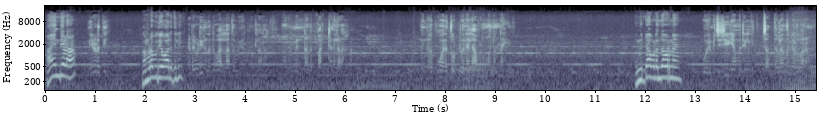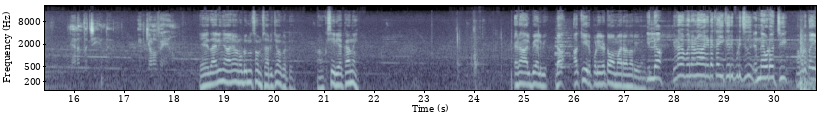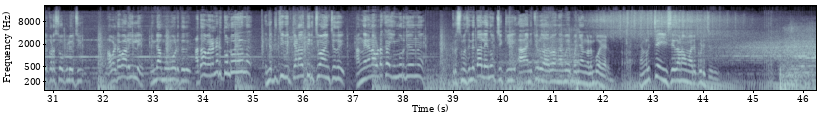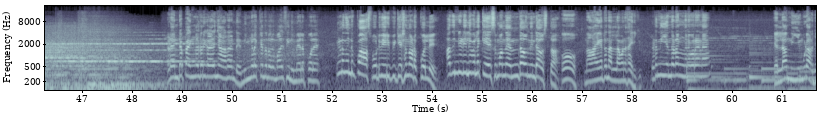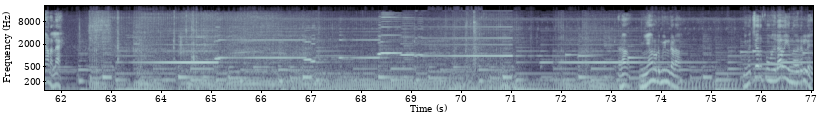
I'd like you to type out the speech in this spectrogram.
ആ എന്തിയടാ? നീ ഇവിടെ എത്തി നമ്മുടെ പുതിയ പാലത്തിൽ എടാ ഇവിടെ ഇരുന്നിട്ട് വല്ലാത്ത വീർമുട്ടലാടാ അവന് മിണ്ടാണ്ട് പറ്റണില്ലടാ. നിങ്ങൾ പോനെ തൊട്ടുവനല്ല അവളും വന്നിട്ടുണ്ടായി. എന്നിട്ട് അവൾ എന്താ പറഞ്ഞേ? ഒരുമിച്ച് ജീവിക്കാൻ പറ്റില്ലെങ്കിൽ ചത്തകളെന്നൊക്കെ അവൾ പറയണം. ഞാൻ എന്താ ചെയ്യണ്ടത് എനിക്കവളെ വേണം. ഏതായാലും ഞാൻ അവനോടൊന്ന് സംസാരിച്ചു നോക്കട്ടെ. നമുക്ക് ശരിയാക്കാന്നേ. എടാ ആൽബി ആൽബി. ഡാ ആ കീരപ്പള്ളിയിലെ ടോമാരാന്ന് അറിയോ ഇല്ല. എടാ അവനാണ് ആനയുടെ കൈ കയറി പിടിച്ചത്. എന്നെ എവിടെ വെച്ച്? നമ്മുടെ തയ്യൽക്കട സ്റ്റോപ്പിൽ വെച്ച്. അവളുടെ വളയില്ലേ? നിന്റെ അമ്മൂമ്മ എടുത്തത്. അത് അവനാണ് എടുത്തോണ്ട് പോയതെന്ന്. എന്നിട്ട് ജീവിറ്റാണ് അത് തിരിച്ചു വാങ്ങിച്ചത്. അങ്ങനെയാണ് അവളുടെ കൈ മുറിഞ്ഞതെന്ന്. ക്രിസ്മസിന്റെ തലേന്ന് ഉച്ചയ്ക്ക് ആനി ചുരിദാർ വാങ്ങാൻ പോയപ്പോൾ ഞങ്ങളും പോയായിരുന്നു. ഞങ്ങൾ ചേസ് ചെയ്താണ് അവന്മാരെ പിടിച്ചത്. എടാ എന്റെ പെങ്ങളുടെ ഒരു കാര്യം ഞാനറിയണ്ടേ നിങ്ങളൊക്കെ എന്താ ഒരുമാതിരി സിനിമയിലെ പോലെ ഇവിടെ നിന്റെ പാസ്പോർട്ട് വെരിഫിക്കേഷൻ നടക്കുമല്ലേ അതിന്റെ ഇടയിൽ വല്ല കേസ് വന്ന എന്താവും നിന്റെ അവസ്ഥ? ഓ നായകന്റെ നല്ല മനസ്സായിരിക്കും എടാ നീ എന്താടാ അങ്ങനെ പറയണേ? എല്ലാം നീയും കൂടെ അറിഞ്ഞാണല്ലേ? എടാ നീ അവനോട് മിണ്ടടാ. നിങ്ങൾ ചെറുപ്പം മുതൽ അറിയുന്നവരല്ലേ?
